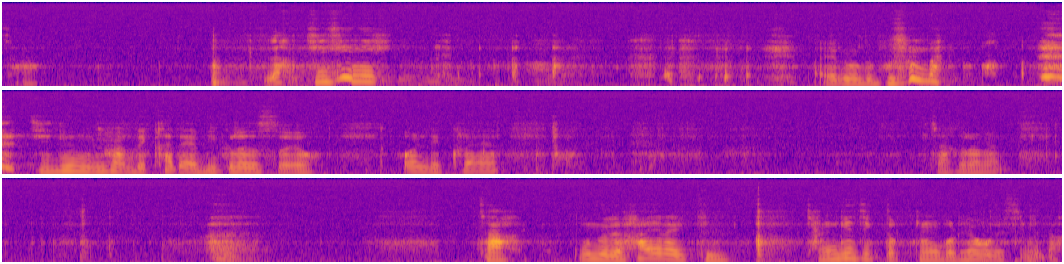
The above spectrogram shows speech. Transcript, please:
자. 야, 지진이. 아, 여러분들 보셨나요? 지진이 일어났는데 카드가 미끄러졌어요. 헐리 크랩. 자, 그러면. 자, 오늘의 하이라이트. 장기직덕 걸 해보겠습니다.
